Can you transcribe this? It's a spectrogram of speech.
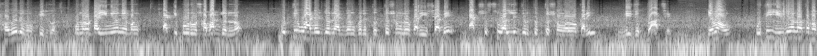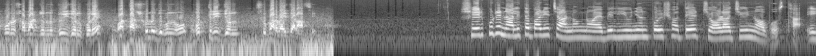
সদর এবং পীরগঞ্জ। পনেরোটা ইউনিয়ন এবং একটি পৌরসভার জন্য প্রতি ওয়ার্ডের জন্য একজন করে তথ্য সংগ্রহকারী হিসাবে একশো চুয়াল্লিশ জন তথ্য সংগ্রহকারী নিযুক্ত আছে এবং প্রতি ইউনিয়ন অথবা পৌরসভার জন্য দুইজন করে, অর্থাৎ ষোলো জন বত্রিশ জন সুপারভাইজার আছে। শেরপুরে নালিতাবাড়ি চার নং নয়াবিল ইউনিয়ন পরিষদের জরাজীর্ণ অবস্থা। এই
